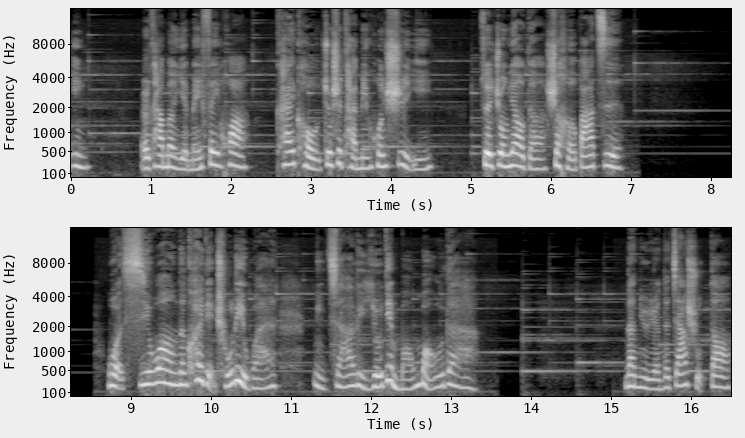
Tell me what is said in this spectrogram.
应，而他们也没废话。开口就是谈冥婚事宜，最重要的是合八字。我希望能快点处理完，你家里有点毛毛的。那女人的家属道：“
